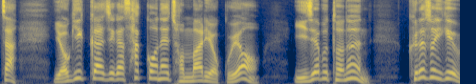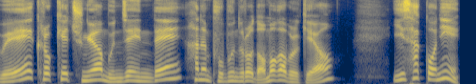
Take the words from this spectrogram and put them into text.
자, 여기까지가 사건의 전말이었고요. 이제부터는 그래서 이게 왜 그렇게 중요한 문제인데 하는 부분으로 넘어가 볼게요. 이 사건이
